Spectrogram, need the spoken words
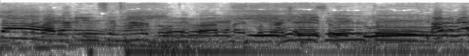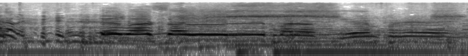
Vaya a enseñar dónde vamos a encontrar. Hágale, hágale. Te vas a ir para siempre.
